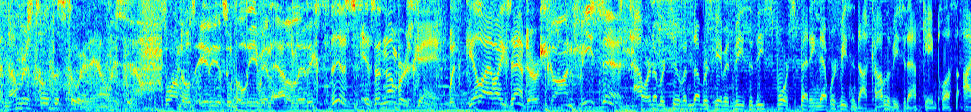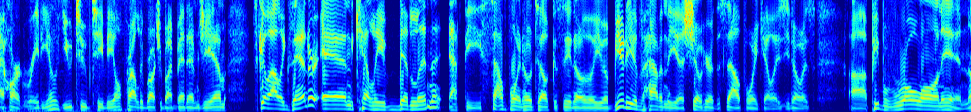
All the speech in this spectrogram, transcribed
The numbers told the story, they always do. It's one of those idiots who believe in analytics. This is a numbers game with Gill Alexander on VSIN. Hour number two of a numbers game at VSIN, the sports betting network, VSIN.com, the VSIN app, Game Plus, iHeartRadio, YouTube TV, all proudly brought to you by BetMGM. It's Gill Alexander and Kelley Bydlon at the South Point Hotel Casino. The beauty of having the uh, show here at the South Point, Kelley, as you know, is uh, people roll on in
